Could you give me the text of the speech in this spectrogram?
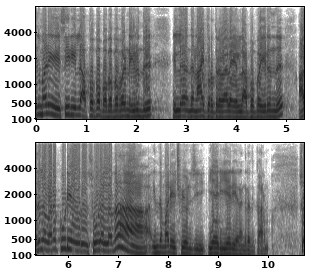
இது மாதிரி சீரியலில் அப்பப்போ பப்பப்பன்னு இருந்து இல்லை இந்த நாய் துரத்துகிற வேலைகள் அப்பப்போ இருந்து அதில் வரக்கூடிய ஒரு சூழலில் தான் இந்த மாதிரி ஹெச்பிஎன்சி ஏறி ஏறி இறங்குறதுக்கு காரணம். ஸோ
